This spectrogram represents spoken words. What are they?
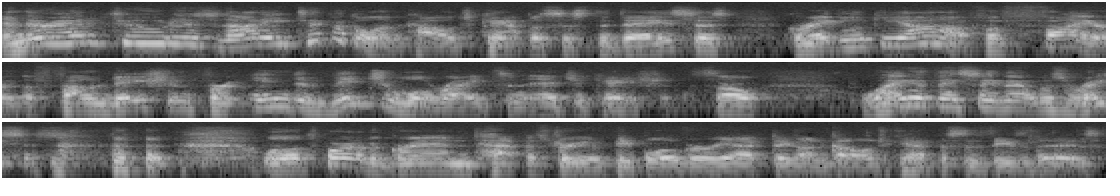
And their attitude is not atypical on college campuses today, says Greg Lukianoff of FIRE, the Foundation for Individual Rights in Education. So why did they say that was racist? well, it's part of a grand tapestry of people overreacting on college campuses these days.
